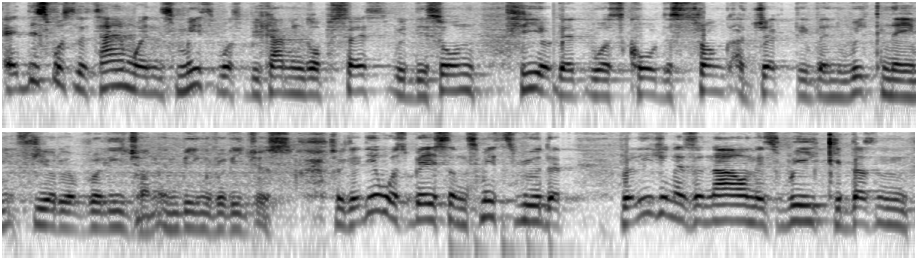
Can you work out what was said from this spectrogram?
And this was the time when Smith was becoming obsessed with with his own theory that was called the strong adjective and weak name theory of religion and being religious. So the idea was based on Smith's view that religion as a noun is weak, it doesn't,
